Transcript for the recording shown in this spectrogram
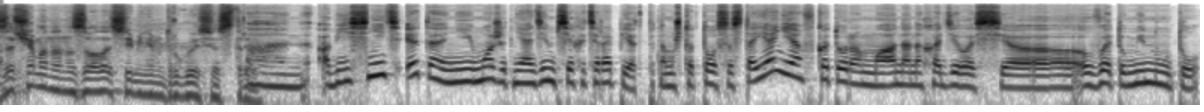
зачем она называлась именем другой сестры? А, объяснить это не может ни один психотерапевт, потому что то состояние, в котором она находилась э, в эту минуту,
